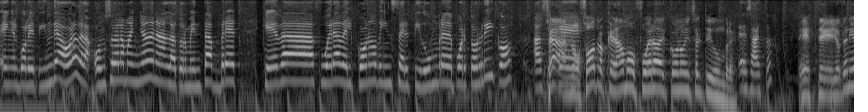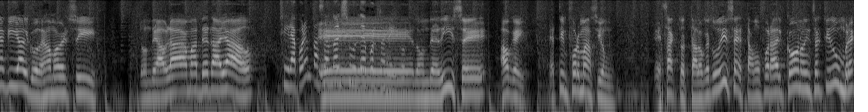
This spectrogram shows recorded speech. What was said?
en el boletín de ahora de las 11 de la mañana. La tormenta Brett queda fuera del cono de incertidumbre de Puerto Rico. O sea, que. nosotros quedamos fuera del cono de incertidumbre. Exacto. Este, yo tenía aquí algo, déjame ver si, donde habla más detallado. Si la ponen pasando al sur de Puerto eh, Rico. Donde dice, ah, ok, esta información. Exacto, está lo que tú dices, estamos fuera del cono de incertidumbre.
